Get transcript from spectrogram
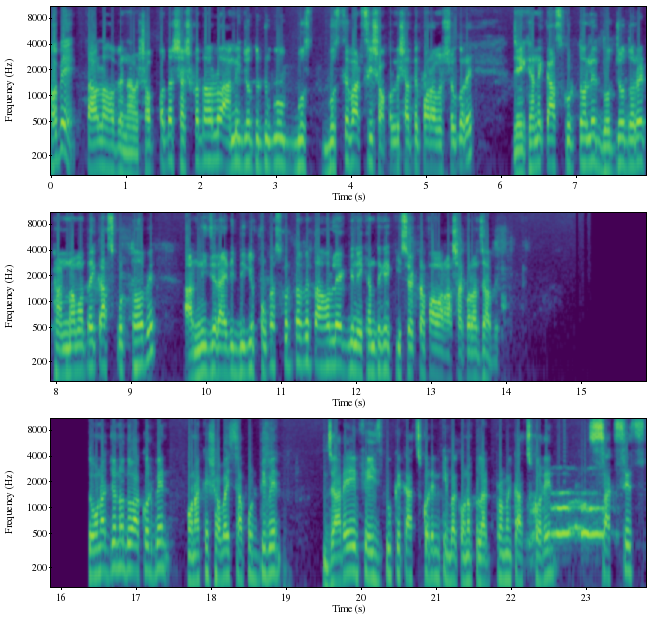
হবে? তাহলে হবে না। সব কথা, শেষ কথা হলো, আমি যতটুকু বুঝ- বুঝতে পারছি সকলের সাথে পরামর্শ করে যে এখানে কাজ করতে হলে ধৈর্য ধরে ঠান্ডা মাথায় কাজ করতে হবে আর নিজের আইডির দিকে ফোকাস করতে হবে, তাহলে একদিন এখান থেকে কিছু একটা পাওয়ার আশা করা যাবে। তো ওনার জন্য দোয়া করবেন, ওনাকে সবাই সাপোর্ট দিবেন। যারা ফেসবুকে কাজ করেন কিংবা কোনো প্ল্যাটফর্মে কাজ করেন success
